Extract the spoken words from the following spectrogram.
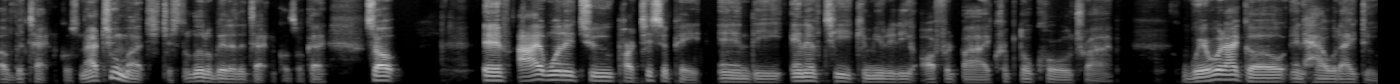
of the technicals. Not too much, just a little bit of the technicals, okay? So if I wanted to participate in the NFT community offered by Crypto Coral Tribe, where would I go and how would I do it?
